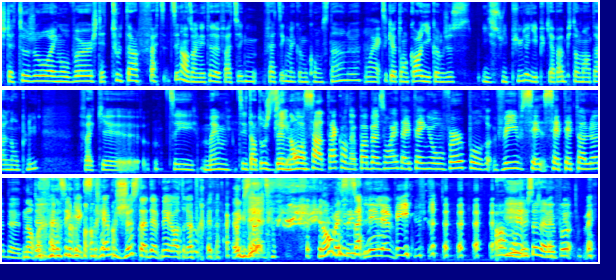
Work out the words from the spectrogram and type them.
J'étais toujours hangover, j'étais tout le temps fatiguée. Tu sais, dans un état de fatigue, fatigue, mais comme constant, là. Ouais. Tu sais, que ton corps, il est comme juste. Il suit plus, là, il est plus capable, puis ton mental non plus. Fait que, tu sais, même. Tu sais, tantôt, je disais Puis non. on s'entend qu'on n'a pas besoin d'être hangover pour vivre ce- cet état-là de, de fatigue extrême juste à devenir entrepreneur. Exact. non, mais Vous c'est. allez le vivre. Oh mon Dieu, ça, j'avais pas. Mais-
